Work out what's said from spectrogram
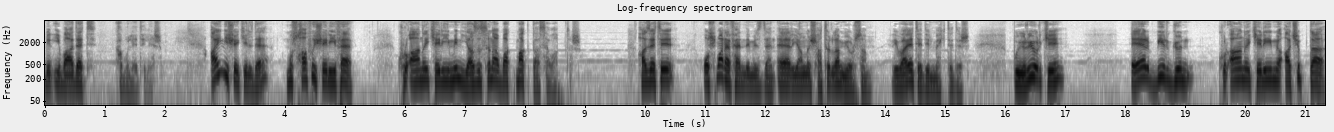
bir ibadet kabul edilir. Aynı şekilde Mushaf-ı Şerife, Kur'an-ı Kerim'in yazısına bakmak da sevaptır. Hazreti Osman Efendimiz'den eğer yanlış hatırlamıyorsam rivayet edilmektedir. Buyuruyor ki eğer bir gün Kur'an-ı Kerim'i açıp da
